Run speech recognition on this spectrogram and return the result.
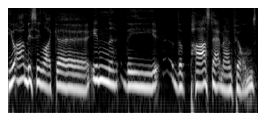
you are missing like uh, in the the past Ant-Man films.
